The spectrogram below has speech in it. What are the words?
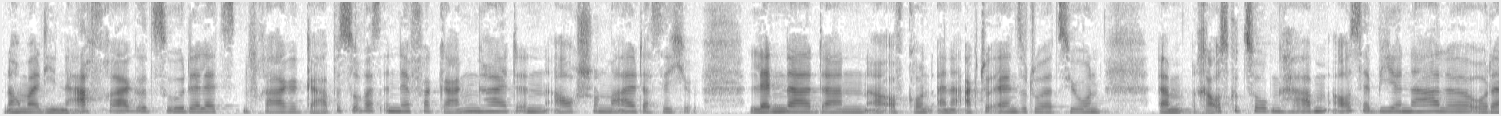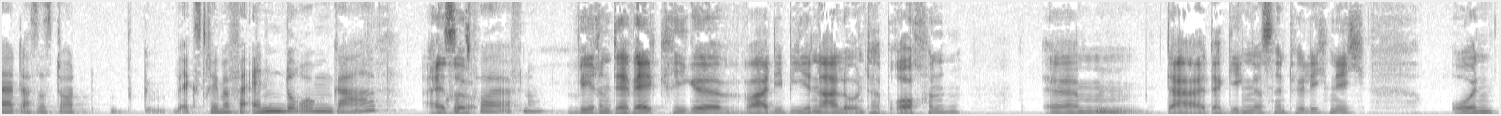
nochmal die Nachfrage zu der letzten Frage. Gab es sowas in der Vergangenheit in auch schon mal, dass sich Länder dann äh, aufgrund einer aktuellen Situation ähm, rausgezogen haben aus der Biennale oder dass es dort extreme Veränderungen gab? Also kurz vor Eröffnung? während der Weltkriege war die Biennale unterbrochen. Ähm, mhm. da, da ging das natürlich nicht. Und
